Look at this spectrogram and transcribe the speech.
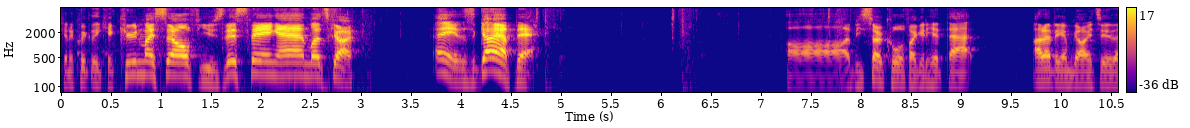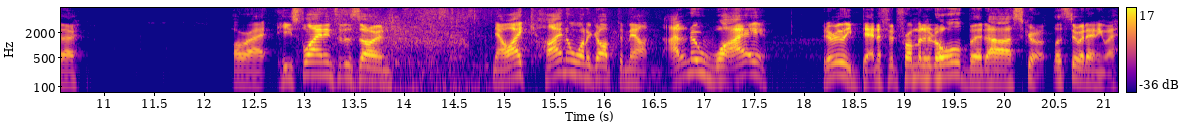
Just gonna quickly cocoon myself, use this thing, and let's go. Hey, there's a guy up there. Oh, it'd be so cool if I could hit that. I don't think I'm going to, though. Alright, he's flying into the zone. Now, I kind of want to go up the mountain. I don't know why. We don't really benefit from it at all, but uh, screw it. Let's do it anyway.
